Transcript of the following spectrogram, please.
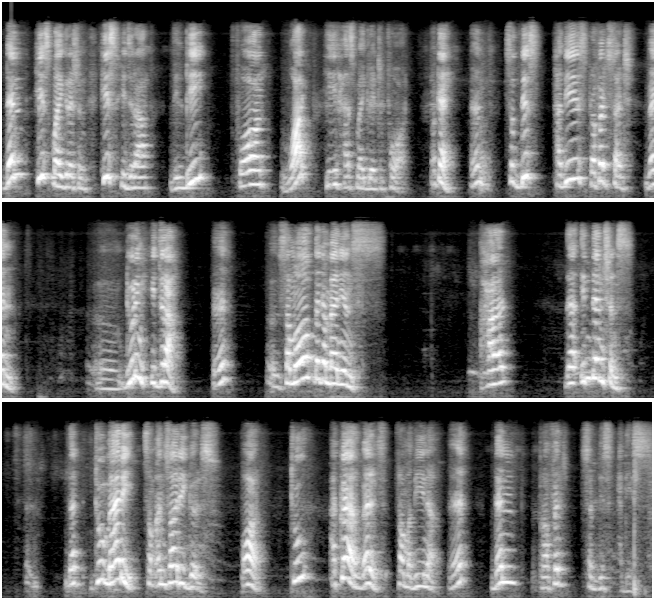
then his migration his hijrah will be for what he has migrated for okay eh? so this hadith prophet said when uh, during hijrah eh, some of the companions had the intentions that to marry some Ansari girls or to acquire wealth from Medina, eh, then Prophet said this hadith.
